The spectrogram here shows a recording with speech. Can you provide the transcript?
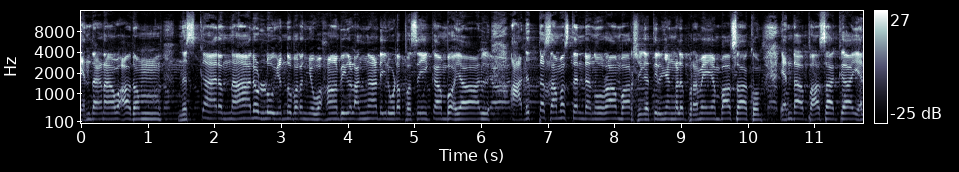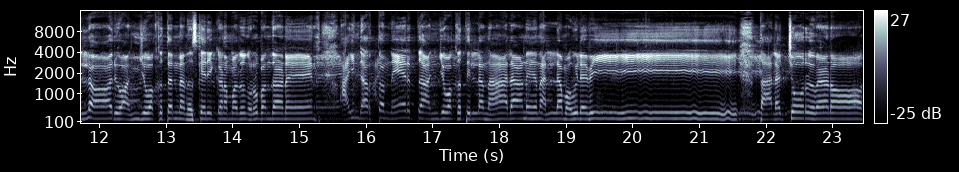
എന്താണ് ആ വാദം? നിസ്കാരം നാലുള്ളൂ എന്ന് പറഞ്ഞു വഹാബികൾ അങ്ങാടിയിലൂടെ പ്രസംഗിക്കാൻ പോയാൽ അടുത്ത സമസ്തന്റെ നൂറാം വാർഷികത്തിൽ ഞങ്ങൾ പ്രമേയം പാസ്സാക്കും എന്താ പാസ്സാക്കുക എല്ലാവരും അഞ്ചു വക്ക് തന്നെ നിസ്കരിക്കണം. അത് നിർബന്ധാണ്. അതിന്റെ അർത്ഥം നേരത്തെ അഞ്ചു വക്കത്തില്ല നാലാണ്. നല്ല മൗലവി. തലച്ചോറ് വേണോ?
